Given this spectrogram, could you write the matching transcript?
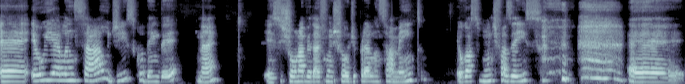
É, eu ia lançar o disco Dendê, né? Esse show, na verdade, foi um show de pré-lançamento. Eu gosto muito de fazer isso. É,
